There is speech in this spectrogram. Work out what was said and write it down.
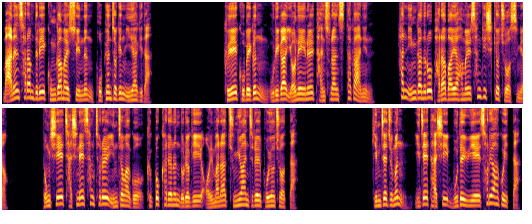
많은 사람들이 공감할 수 있는 보편적인 이야기다. 그의 고백은 우리가 연예인을 단순한 스타가 아닌 한 인간으로 바라봐야 함을 상기시켜 주었으며 동시에 자신의 상처를 인정하고 극복하려는 노력이 얼마나 중요한지를 보여주었다. 김재중은 이제 다시 무대 위에 서려 하고 있다.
